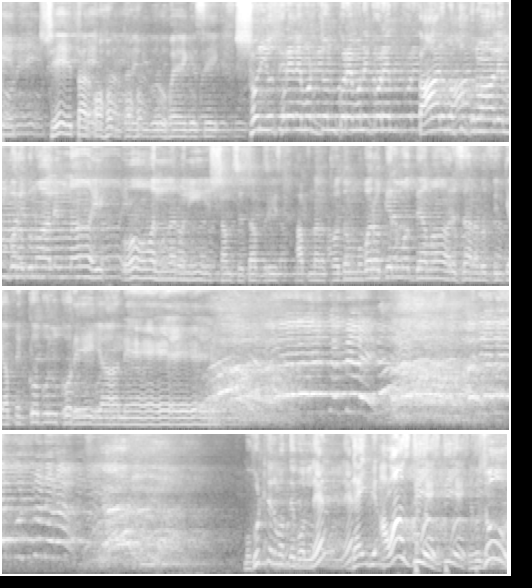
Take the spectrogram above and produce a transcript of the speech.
সে তার অহংকারে বিবর হয়ে গেছে। শরীয়তের এলেম অর্জন করে মনে করেন, তার মতো কোনো আলেম, বড় কোনো আলেম নাই। ও আল্লাহর অলি শামসে তাবরিজ, আপনার কদম মুবারকের মধ্যে আমার জালালউদ্দিনকে আপনি কবুল করে আনে মুহূর্তের মধ্যে বললেন, গাইবি আওয়াজ দিয়ে হুজুর,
